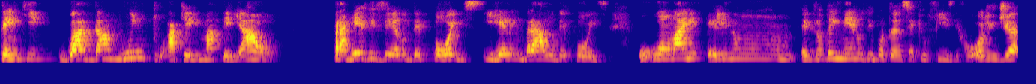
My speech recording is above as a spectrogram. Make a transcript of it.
tem que guardar muito aquele material para revivê-lo depois e relembrá-lo depois. O, o, online ele não, ele não tem menos importância que o físico. Hoje em dia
